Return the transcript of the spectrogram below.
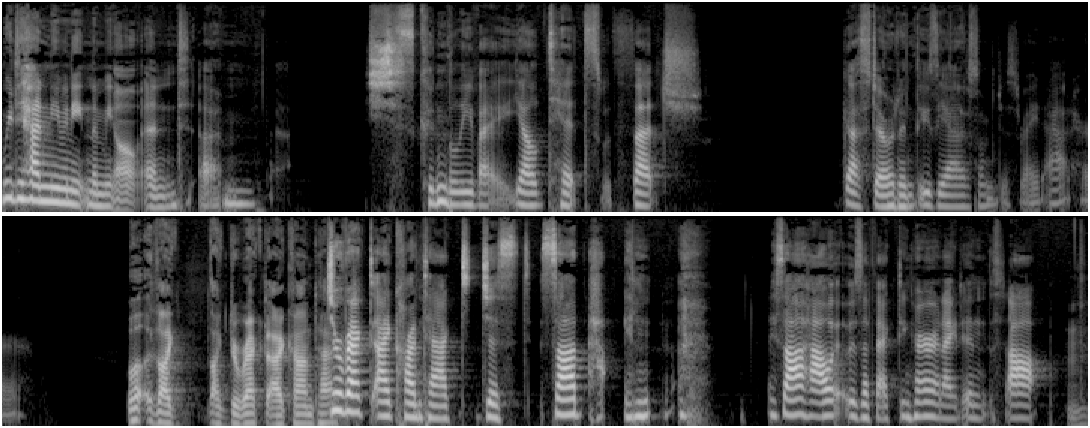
we hadn't even eaten the meal, and um, just couldn't believe I yelled tits with such gusto and enthusiasm just right at her. well, like like direct eye contact. Direct eye contact. Just saw. How, I saw how it was affecting her, and I didn't stop. Mhm.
